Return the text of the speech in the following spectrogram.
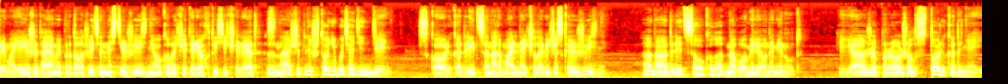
При моей ожидаемой продолжительности жизни около 4000 лет, значит ли что-нибудь один день? Сколько длится нормальная человеческая жизнь? Она длится около одного миллиона минут. Я же прожил столько дней.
